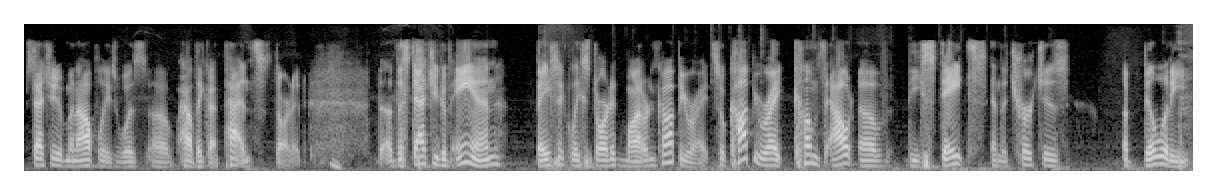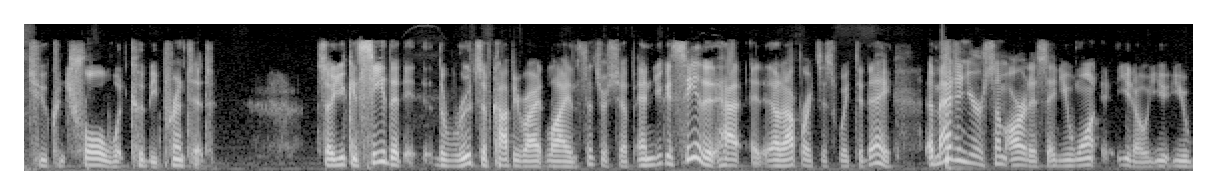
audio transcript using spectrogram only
Statute of monopolies was uh, how they got patents started. The, the statute of Anne basically started modern copyright. So copyright comes out of the states and the church's ability to control what could be printed. So you can see that the roots of copyright lie in censorship, and you can see that it, ha- it, operates this way today. Imagine you're some artist and you want, you know, you, you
